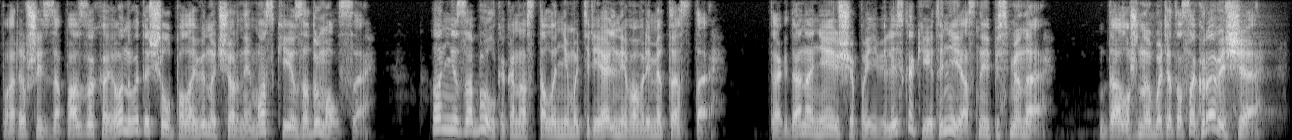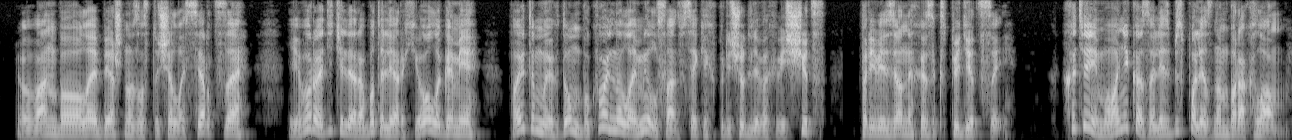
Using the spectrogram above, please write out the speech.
Порывшись за пазухой, он вытащил половину черной маски и задумался. Он не забыл, как она стала нематериальной во время теста. Тогда на ней еще появились какие-то неясные письмена. «Должно быть это сокровище!» Ван Боуле бешено застучало сердце. Его родители работали археологами, поэтому их дом буквально ломился от всяких причудливых вещиц, привезенных из экспедиций. Хотя ему они казались бесполезным барахлом.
